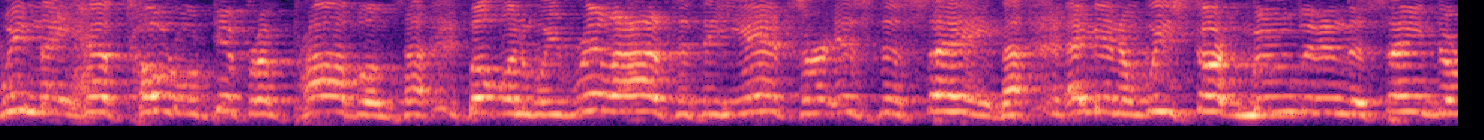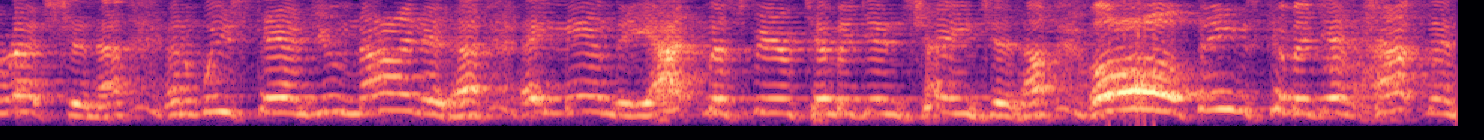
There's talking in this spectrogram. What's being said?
we may have total different problems. but when we realize that the answer is the same, amen, and we start moving in the same direction, and we stand united, amen, the atmosphere can begin changing. all things can begin happening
